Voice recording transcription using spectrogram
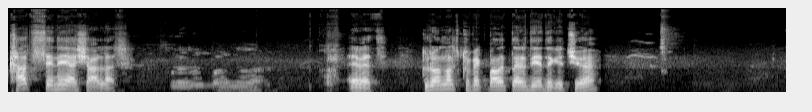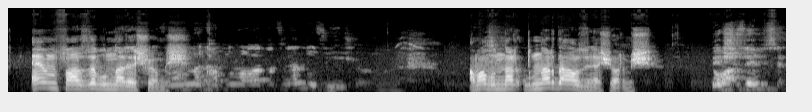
kaç sene yaşarlar? Evet. Grönland köpek balıkları diye de geçiyor. En fazla bunlar yaşıyormuş. Bunlar kaplumbağalarda falan da uzun yaşıyor. Ama bunlar bunlar daha uzun yaşıyormuş. 550 sene.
